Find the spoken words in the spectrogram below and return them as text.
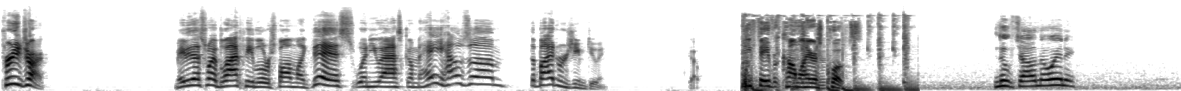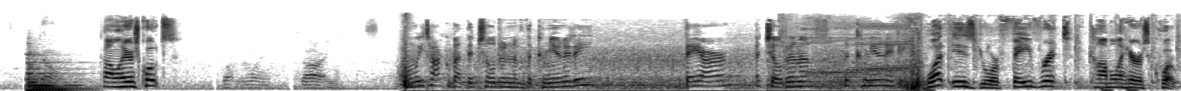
Pretty dark. Maybe that's why black people respond like this when you ask them, "Hey, how's um the Biden regime doing?" Go. Any favorite Kamala Harris quotes? Nope, y'all know any? Kamala Harris quotes? Sorry. When we talk about the children of the community, they are a children of the community. What is your favorite Kamala Harris quote?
